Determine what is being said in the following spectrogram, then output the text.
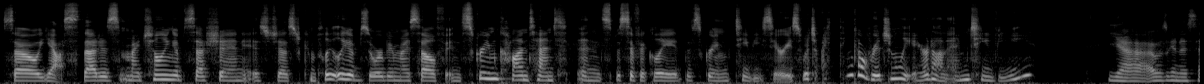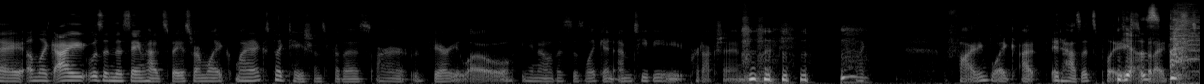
So, yes, that is my chilling obsession is just completely absorbing myself in Scream content and specifically the Scream TV series, which I think originally aired on MTV. Yeah, I was gonna say, I'm like, I was in the same headspace where I'm like, my expectations for this are very low. You know, this is like an MTV production, which, like, fine, like, I, it has its place. Yes. But I just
